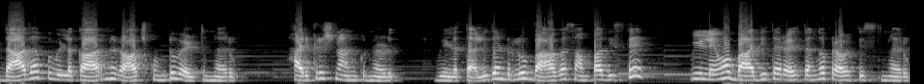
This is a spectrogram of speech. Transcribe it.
దాదాపు వీళ్ళ కారును రాచుకుంటూ వెళ్తున్నారు. హరికృష్ణ అనుకున్నాడు వీళ్ళ తల్లిదండ్రులు బాగా సంపాదిస్తే వీళ్ళేమో బాధ్యత రహితంగా ప్రవర్తిస్తున్నారు.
